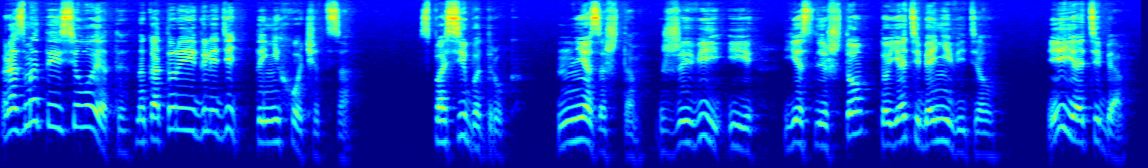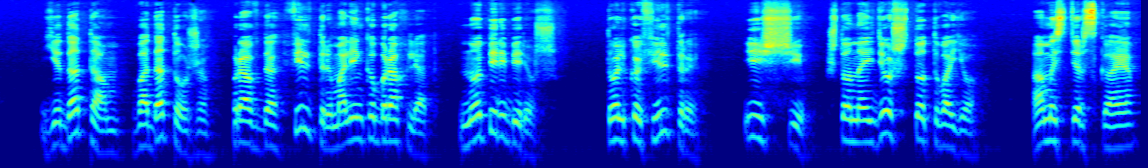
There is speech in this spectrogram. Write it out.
Размытые силуэты, на которые и глядеть-то не хочется. Спасибо, друг. Не за что. Живи и, если что, то я тебя не видел. И я тебя. Еда там, вода тоже. Правда, фильтры маленько барахлят, но переберешь. Только фильтры ищи, что найдешь, то твое. А мастерская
